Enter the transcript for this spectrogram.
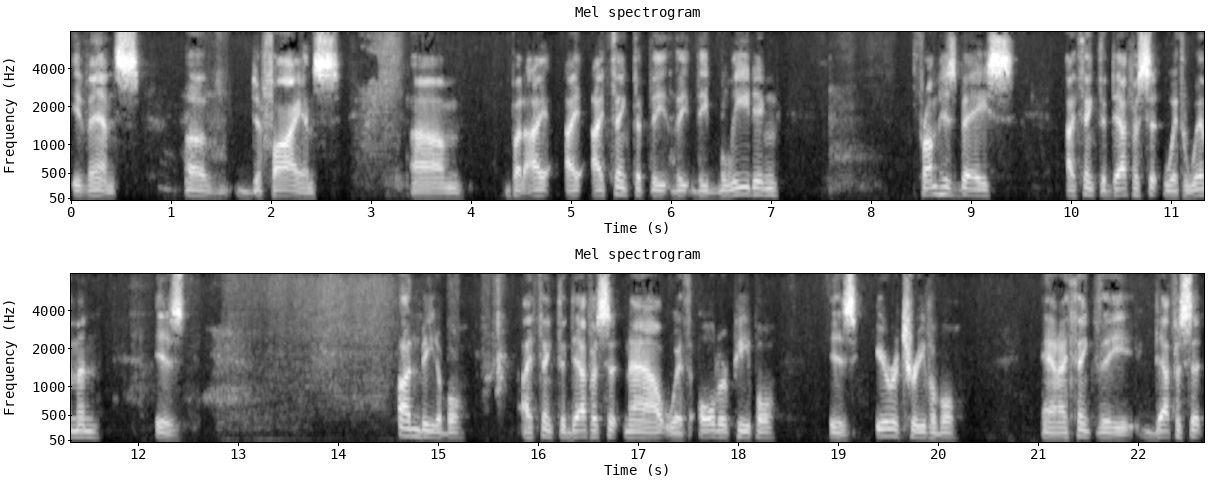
events of defiance. Um, but I, I, I think that the, the, the bleeding from his base, I think the deficit with women is unbeatable. I think the deficit now with older people is irretrievable. And I think the deficit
